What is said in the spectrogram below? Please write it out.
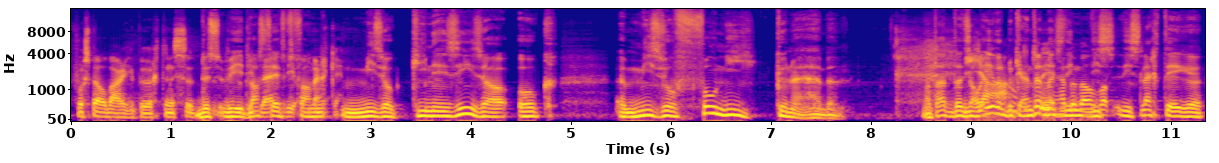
voorspelbare gebeurtenissen. Dus wie het last heeft van misokinesie zou ook misofonie kunnen hebben. Want dat, dat is al ja, eerder bekend. Hè? Mensen die, die, die, slecht tegen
